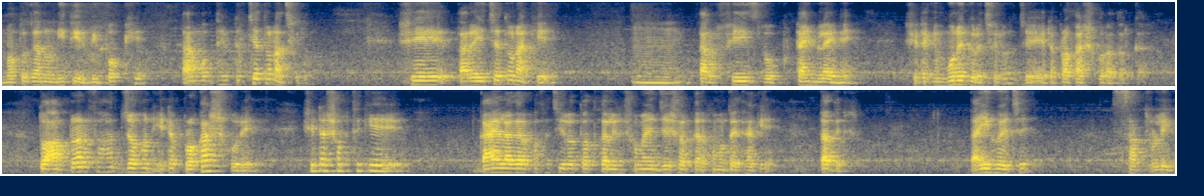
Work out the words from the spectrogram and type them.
নতজানু নীতির বিপক্ষে তার মধ্যে একটা চেতনা ছিল। সে তার এই চেতনাকে তার ফেসবুক টাইমলাইনে সেটাকে মনে করেছিল যে এটা প্রকাশ করা দরকার। তো আবরার ফাহাদ যখন এটা প্রকাশ করে, সেটা সব থেকে গায়ে লাগার কথা ছিল তৎকালীন সময়ে যে সরকার ক্ষমতায় থাকে, তাদের। তাই হয়েছে, ছাত্রলীগ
